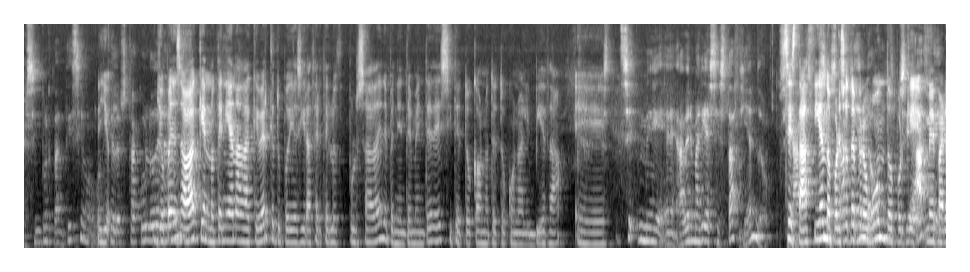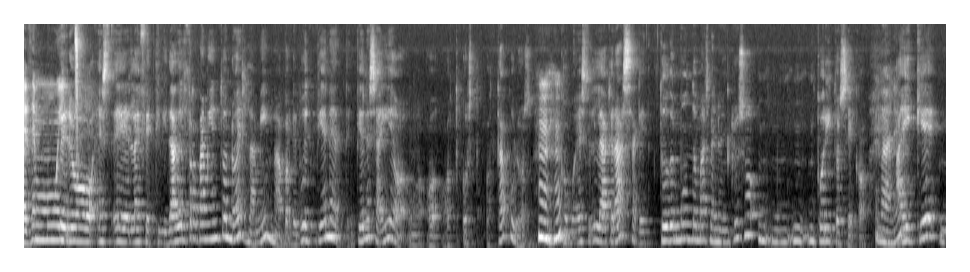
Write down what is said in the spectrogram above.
Es importantísimo, porque yo, el obstáculo Yo pensaba que no tenía nada que ver, que tú podías ir a hacerte luz pulsada independientemente de si te toca o no te toca una limpieza. Eh... a ver, María, se está haciendo. Se, está haciendo, por eso te pregunto, porque me parece muy... Pero es, eh, la efectividad del tratamiento no es la misma, porque tú tienes, tienes ahí obstáculos, como es la grasa, que todo el mundo más o menos, incluso un, porito seco. Hay que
